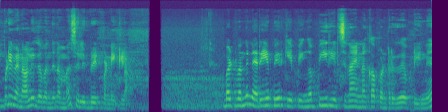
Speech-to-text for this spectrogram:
எப்படி வேணாலும் இதை வந்து நம்ம செலிப்ரேட் பண்ணிக்கலாம். பட் வந்து நிறைய பேர் கேட்பீங்க பீரியட்ஸ்னால் என்னக்கா பண்ணுறது அப்படின்னு.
